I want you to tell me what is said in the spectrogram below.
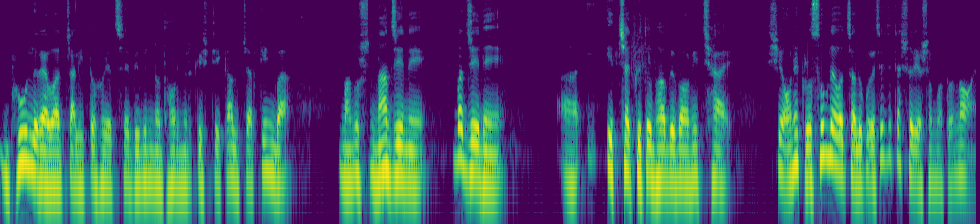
ভুল রেওয়াজ চালিত হয়েছে বিভিন্ন ধর্মের কৃষ্টি কালচার কিংবা মানুষ না জেনে বা জেনে ইচ্ছাকৃতভাবে বা অনিচ্ছায় সে অনেক রসম রেওয়াজ চালু করেছে যেটা শরীয়সম্মত নয়।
